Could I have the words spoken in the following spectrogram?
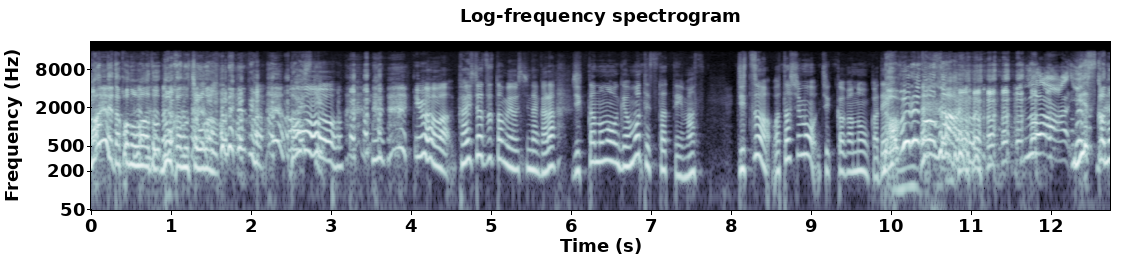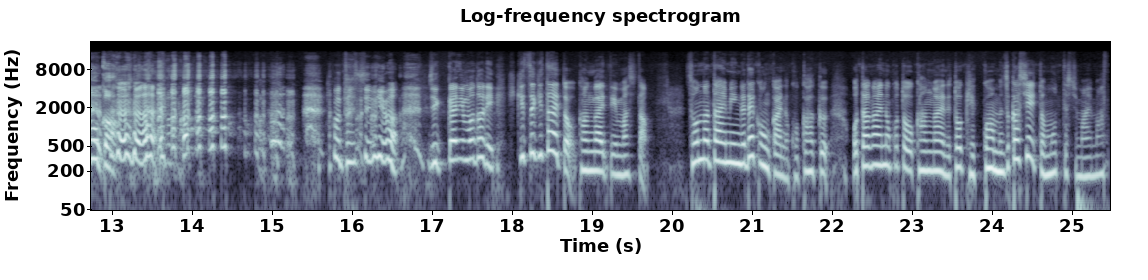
待ってた、このワード。農家の長男。おー今は会社勤めをしながら実家の農業も手伝っています。実は私も実家が農家で、ダブル農家うわーイエスか農家今年には実家に戻り引き継ぎたいと考えていました。そんなタイミングで今回の告白、お互いのことを考えると結婚は難しいと思ってしまいます。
